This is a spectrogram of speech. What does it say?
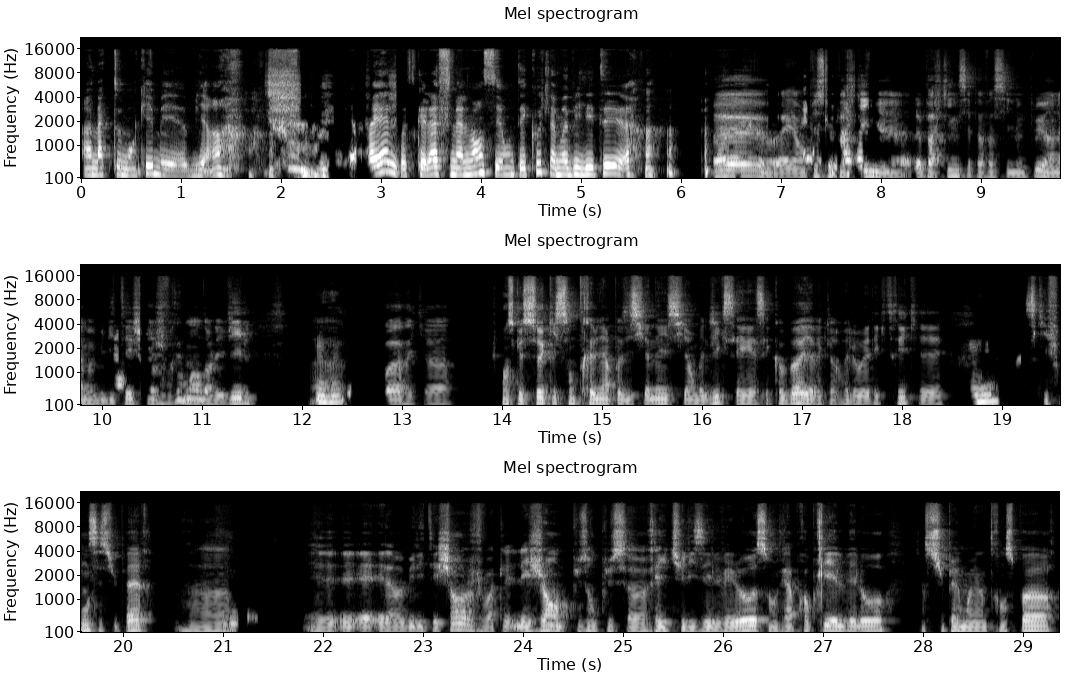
un, acte manqué, mais bien, réel, parce que là, finalement, si on t'écoute, la mobilité. ouais, ouais, en plus, le parking, euh, le parking, c'est pas facile non plus. Hein. La mobilité change vraiment dans les villes. Euh, mmh avec, euh, je pense que ceux qui sont très bien positionnés ici en Belgique, c'est ces cow-boys avec leur vélo électrique. Et mmh ce qu'ils font, c'est super. Mmh et, et, la mobilité change. Je vois que les gens de plus en plus réutiliser le vélo, sont réappropriés le vélo, un super moyen de transport.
